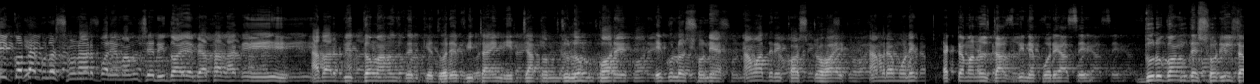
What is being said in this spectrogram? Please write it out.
এই কথাগুলো শোনার পরে মানুষের হৃদয়ে ব্যথা লাগে। আবার বৃদ্ধ মানুষদেরকে ধরে পিটাই নির্যাতন, জুলুম করে। এগুলো শুনে আমাদের কষ্ট হয়। আমরা মনে একটা মানুষ ডাস্টবিনে পড়ে আছে, দুর্গন্ধে শরীরটা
